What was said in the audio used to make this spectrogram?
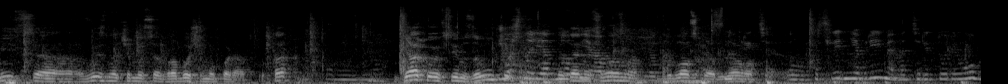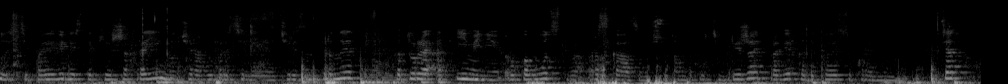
місця, визначимося в робочому порядку. Так? Дякую всім за участь. Можно я одно Тетяна объявлю? Семеновна, будь ласка, об'ява. Смотрите, э, в последнее время на территории области появились такие шахраи, мы вчера выбросили через интернет, которые от имени руководства рассказывают, что там, допустим, приезжает проверка ДФС Украины. Хотят к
